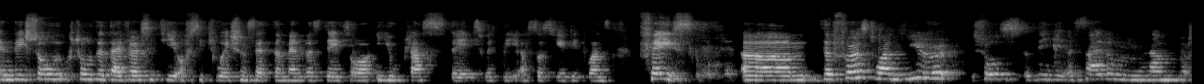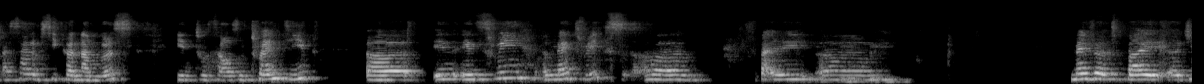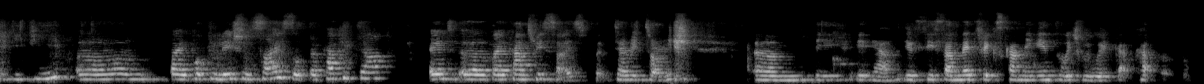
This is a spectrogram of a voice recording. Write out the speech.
and they show, show the diversity of situations that the member states or EU plus states with the associated ones face. Um, the first one here shows the asylum number, asylum seeker numbers in 2020 uh, in, in three metrics uh, by, um, measured by uh, GDP, um, by population size, so per capita, and uh, by country size, territory. Um, the, yeah, you see some metrics coming into which we will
